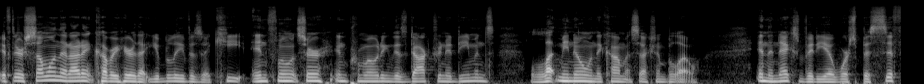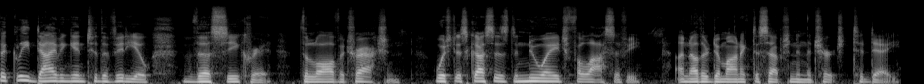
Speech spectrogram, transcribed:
If there's someone that I didn't cover here that you believe is a key influencer in promoting this doctrine of demons, let me know in the comment section below. In the next video, we're specifically diving into the video, The Secret, the Law of Attraction which discusses the New Age philosophy, another demonic deception in the church today.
